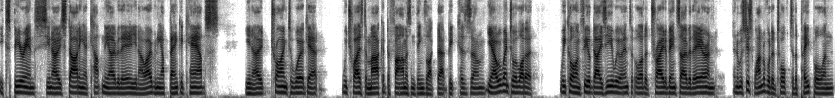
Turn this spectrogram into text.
experience. You know, starting a company over there. You know, opening up bank accounts. You know, trying to work out which ways to market to farmers and things like that. Because um, you know, we went to a lot of we call them field days here. We went to a lot of trade events over there, and and it was just wonderful to talk to the people. And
